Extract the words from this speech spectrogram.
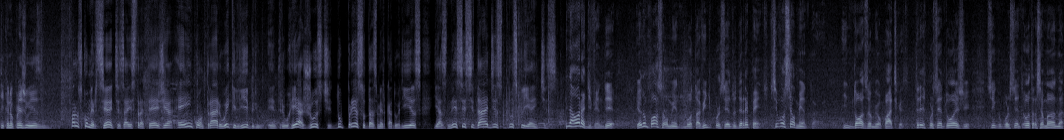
fica no prejuízo. Para os comerciantes, a estratégia é encontrar o equilíbrio entre o reajuste do preço das mercadorias e as necessidades dos clientes. Na hora de vender, eu não posso aumentar, botar 20% de repente. Se você aumenta em doses homeopáticas, 3% hoje, 5% outra semana,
